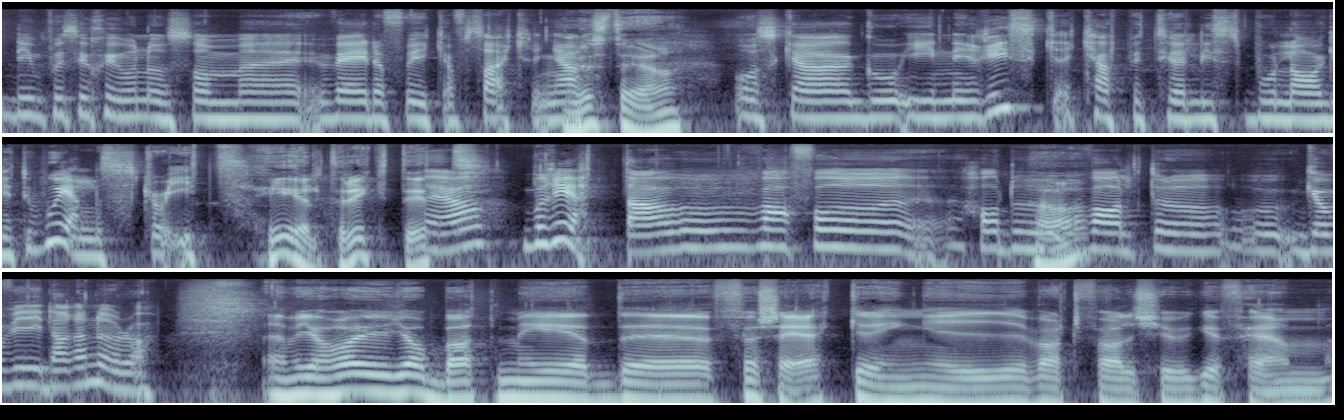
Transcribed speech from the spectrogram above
din position nu som eh, VD för ICA Försäkringar. Just det, ja. Och ska gå in i riskkapitalistbolaget Well Street. Helt riktigt. Ja, berätta, varför har du ja. valt att gå vidare nu då? Jag har ju jobbat med eh, försäkring i vart fall 25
